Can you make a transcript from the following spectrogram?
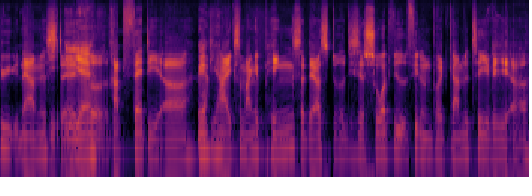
by nærmest. øh, Ja. Du ved, ret fattig, og Ja. ja. de har ikke så mange penge, så det er også, du ved, de ser sort-hvid film på et gammelt tv, og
